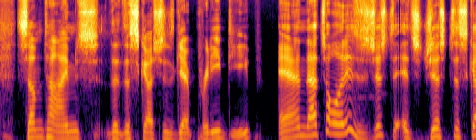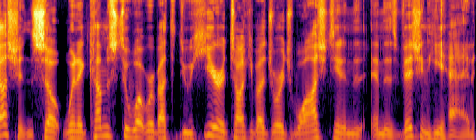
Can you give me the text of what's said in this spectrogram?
sometimes the discussions get pretty deep and that's all it is. It's just it's just discussion. So when it comes to what we're about to do here, talking about George Washington and, and this vision he had,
